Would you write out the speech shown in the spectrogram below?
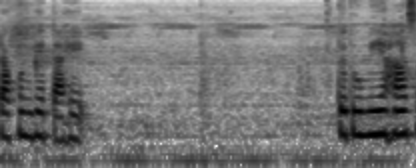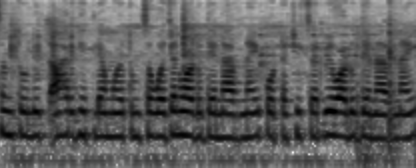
टाकून घेत आहे. तर तुम्ही हा संतुलित आहार घेतल्यामुळे तुमचं वजन वाढू देणार नाही पोटाची चरबी वाढू देणार नाही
